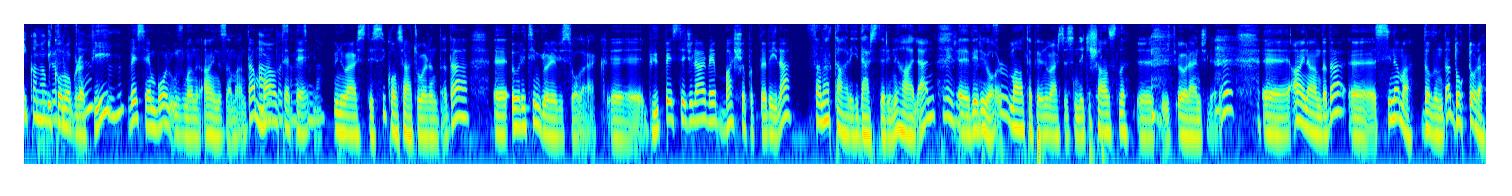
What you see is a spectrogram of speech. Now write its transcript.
İkonografi. İkonografi Hı hı. ve sembol uzmanı aynı zamanda Avrupa Maltepe sanatında. Üniversitesi konservatuvarında da e, öğretim görevlisi olarak e, büyük besteciler ve başyapıtlarıyla sanat tarihi derslerini halen Veriyor, e, veriyor Maltepe Üniversitesi'ndeki şanslı e, öğrencilere. E, aynı anda da e, sinema dalında doktora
